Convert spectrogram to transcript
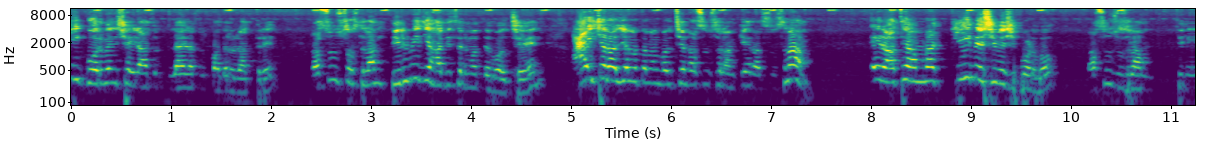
কি করবেন সেই রাত, লাইলাতুল কদর রাত্রে? রাসূল সাল্লাম তিরমিজি হাদিসের মধ্যে বলছেন, আয়েশা রাদিয়াল্লাহু তাআলা বলছেন, রাসূল সাল্লামকে রাসূল সাল্লাম এই রাতে আমরা কি বেশি বেশি পড়ব? রাসূল সাল্লাম তিনি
